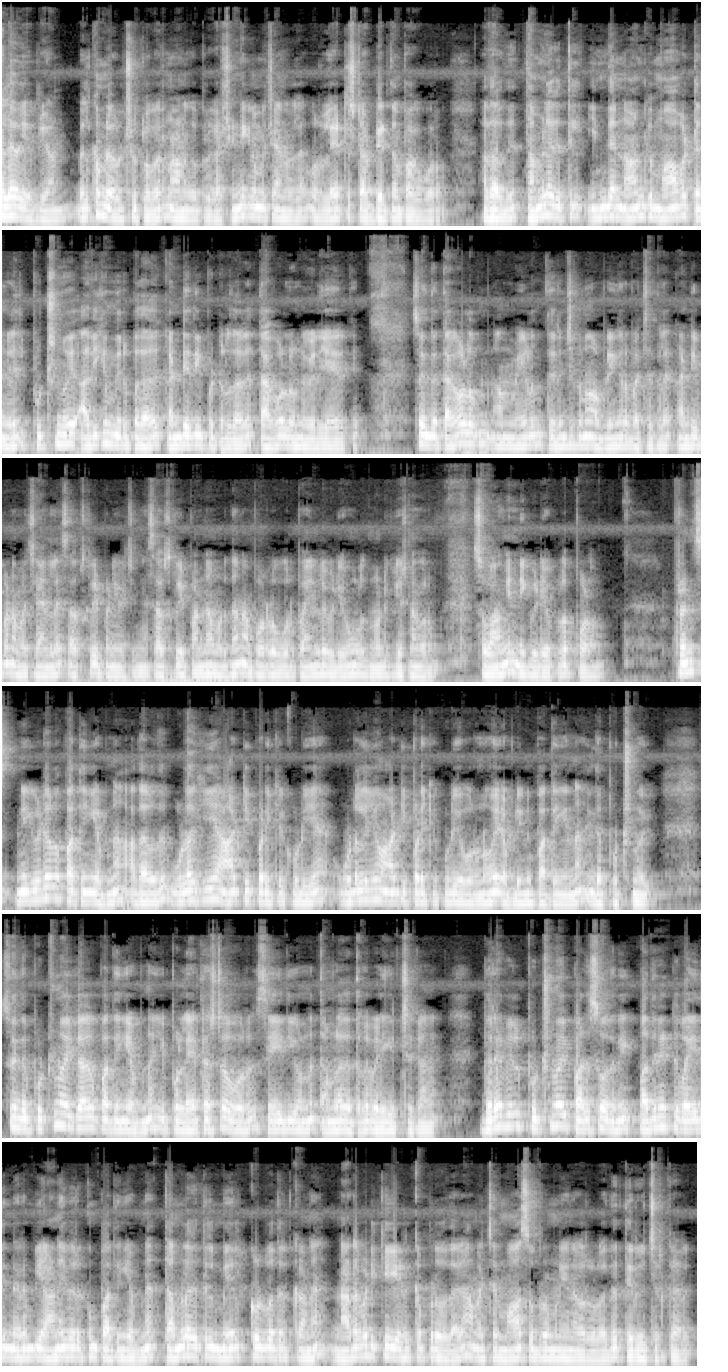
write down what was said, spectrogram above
Hello everyone welcome level ஷூ க்ளவர் நான் பிரகாஷ். இன்றைக்கி நம்ம சேனலில் ஒரு லேட்டஸ்ட் அப்டேட் தான் பார்க்க போகிறோம் அதாவது தமிழகத்தில் இந்த நான்கு மாவட்டங்களில் புற்றுநோய் அதிகம் இருப்பதாக கண்டறியப்பட்டுள்ளதாக தகவல் ஒன்று வெளியாயிருக்கு. ஸோ இந்த தகவலும் நாம் மேலும் தெரிஞ்சுக்கணும் அப்படிங்கிற பட்சத்தில் கண்டிப்பாக நம்ம சேனலை சப்ஸ்கிரைப் பண்ணி வச்சுங்க. சப்ஸ்கிரைப் பண்ணால் மட்டும் தான் நான் போடுற ஒரு பயனுள்ள வீடியோ உங்களுக்கு நோட்டிஃபிகேஷனாக வரும். ஸோ வாங்க இன்றைக்கி வீடியோக்குள்ளே போகலாம் ஃப்ரெண்ட்ஸ் இன்றைக்கி வீடியோவில் பார்த்தீங்க அப்படின்னா அதாவது உலகையே ஆட்டி படைக்கக்கூடிய உடலையும் ஆட்டி படைக்கக்கூடிய ஒரு நோய் அப்படின்னு பார்த்தீங்கன்னா இந்த புற்றுநோய். ஸோ இந்த புற்றுநோய்க்காக பார்த்தீங்க அப்படின்னா இப்போ லேட்டஸ்ட்டாக ஒரு செய்தி ஒன்று தமிழகத்தில் வெளியிட்டிருக்காங்க. விரைவில் புற்றுநோய் பரிசோதனை பதினெட்டு வயது நிரம்பிய அனைவருக்கும் பார்த்தீங்க அப்படின்னா தமிழகத்தில் மேற்கொள்வதற்கான நடவடிக்கை எடுக்கப்படுவதாக அமைச்சர் மா. சுப்பிரமணியன் அவர்கள் வந்து தெரிவிச்சிருக்காரு.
